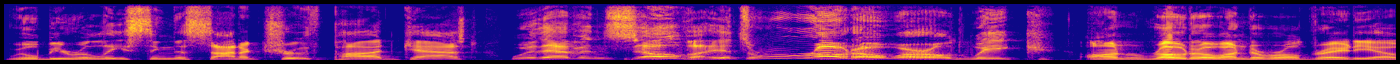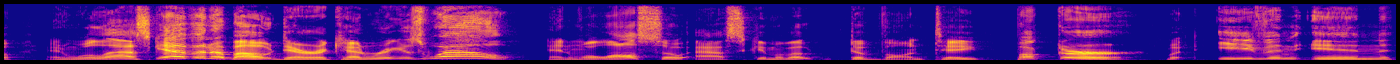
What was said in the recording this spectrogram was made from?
we'll be releasing the Sonic Truth podcast with Evan Silva. It's Roto World Week on Roto Underworld Radio. And we'll ask Evan about Derrick Henry as well. And we'll also ask him about Devontae Booker. But even in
